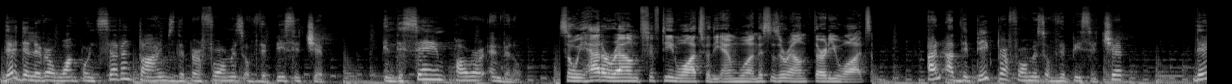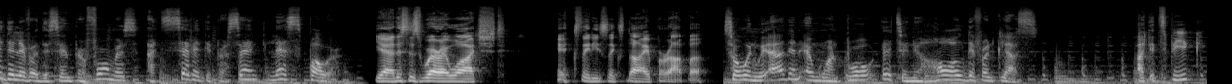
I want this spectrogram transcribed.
they deliver 1.7 times the performance of the PC chip in the same power envelope. So we had around 15 watts for the M1. This is around 30 watts. And at the peak performance of the PC chip, they deliver the same performance at 70% less power. Yeah, this is where I watched x86 die Parappa. So when we add an M1 Pro, it's in a whole different class. At its peak,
